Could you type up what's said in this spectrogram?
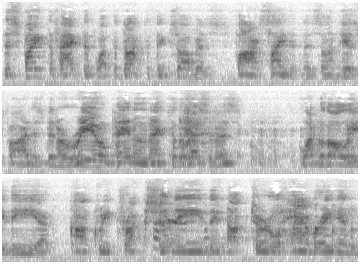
Despite the fact that what the doctor thinks of as far-sightedness on his part has been a real pain in the neck to the rest of us, what with all the, the uh, concrete trucks and the, the nocturnal hammering and,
